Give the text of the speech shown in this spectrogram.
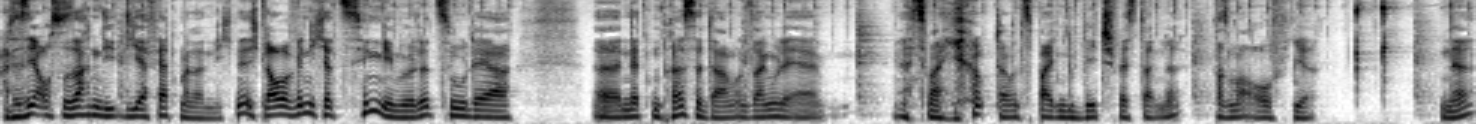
Das sind ja auch so Sachen, die, die erfährt man dann nicht. Ne? Ich glaube, wenn ich jetzt hingehen würde zu der äh, netten Pressedame und sagen würde, äh, jetzt mal hier unter uns beiden Gebetsschwestern, ne? Pass mal auf hier. Ne?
